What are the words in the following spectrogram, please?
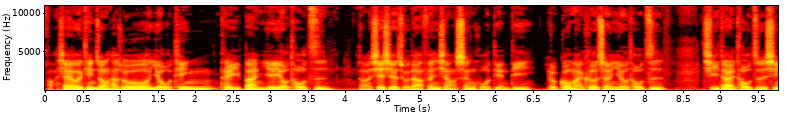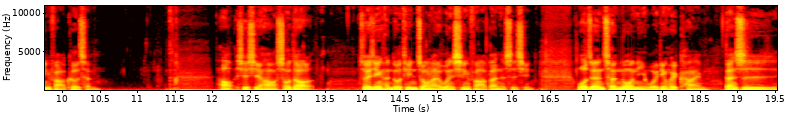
好，下一位听众他说：“有听陪伴，也有投资啊，谢谢楚大分享生活点滴，有购买课程，也有投资，期待投资心法课程。”好，谢谢哈，收到了。最近很多听众来问心法班的事情，我只能承诺你，我一定会开，但是。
